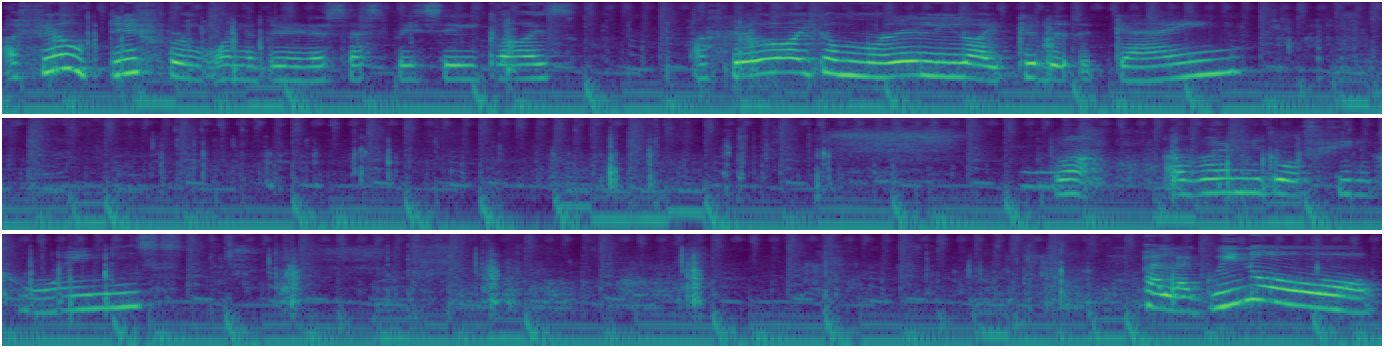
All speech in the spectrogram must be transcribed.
I feel different when I do this SBC, guys. I feel like I'm really like good at the game. But I've only got a few coins. Pellegrino!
